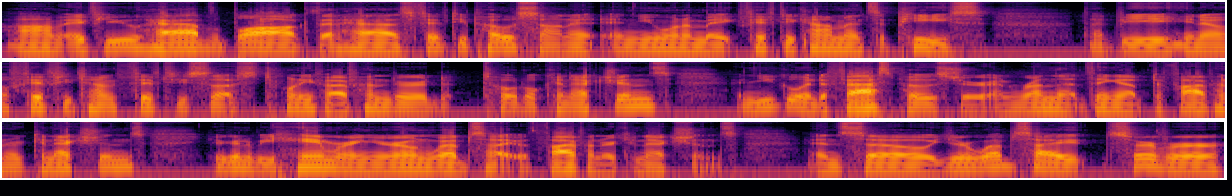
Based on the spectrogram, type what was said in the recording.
Um, if you have a blog that has 50 posts on it and you want to make 50 comments a piece, that'd be you know 50 times 50 plus 2500 total connections. And you go into fastposter and run that thing up to 500 connections you're going to be hammering your own website with 500 connections. And so your website server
